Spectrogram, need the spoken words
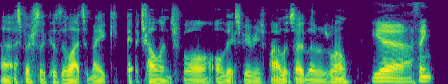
uh, especially because they like to make it a challenge for all the experienced pilots out there as well. Yeah, I think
